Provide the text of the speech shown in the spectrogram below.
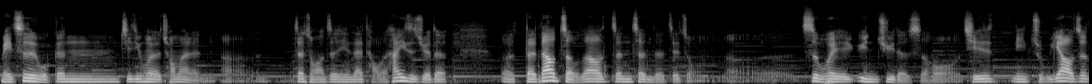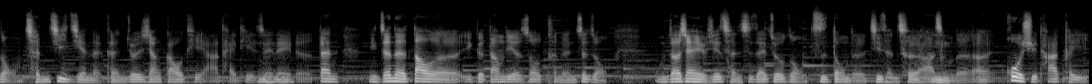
每次我跟基金会的创办人呃郑崇华之前在讨论，他一直觉得呃等到走到真正的这种呃。智慧运具的时候，其实你主要这种城际间的，可能就是像高铁啊、台铁这类的。但你真的到了一个当地的时候，可能这种我们知道现在有些城市在做这种自动的计程车啊什么的，嗯、呃，或许它可以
